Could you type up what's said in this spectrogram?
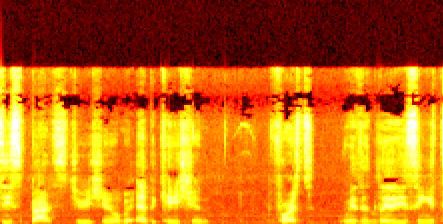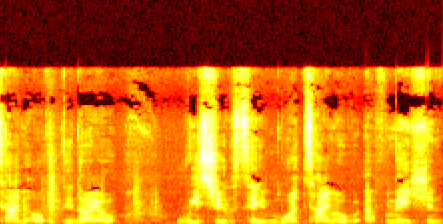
this bad situation of education. First, with reducing time of denial, we should save more time of affirmation.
